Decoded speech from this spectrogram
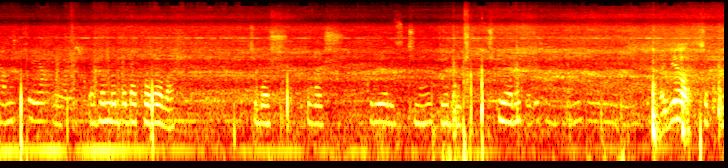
Yanlış bir şey yapmıyorlar. Bakın burada da kova var. İçi boş. İçi boş. Kuruyoruz içine. Girdik. Çıkıyoruz. Alo, Çıktık.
